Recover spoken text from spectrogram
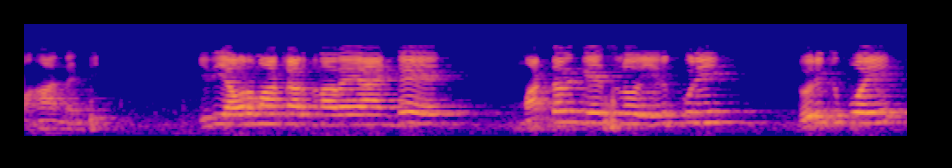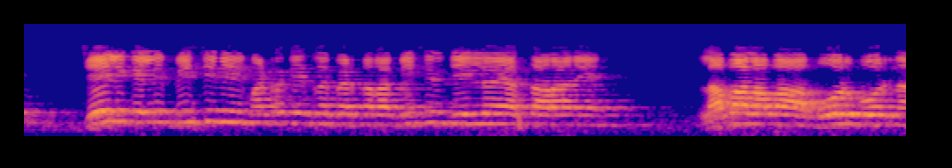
మహానటి. ఇది ఎవరు మాట్లాడుతున్నారయ్యా అంటే మర్డర్ కేసులో ఇరుక్కుని దొరికిపోయి జైలుకి వెళ్ళి బీసీని మర్డర్ కేసులో పెడతారా బీసీని జైల్లో వేస్తారా అని లబా లబా బోరు బోరున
